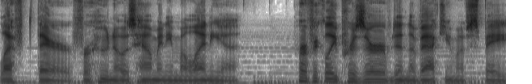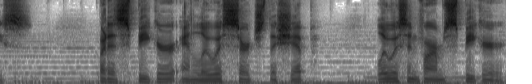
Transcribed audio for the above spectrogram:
left there for who knows how many millennia, perfectly preserved in the vacuum of space. But as Speaker and Louis search the ship, Louis informs Speaker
